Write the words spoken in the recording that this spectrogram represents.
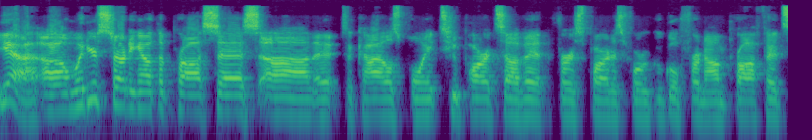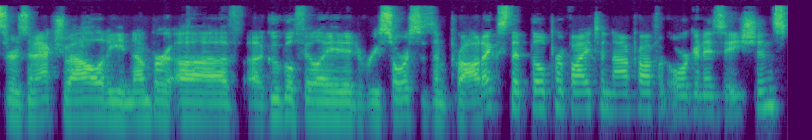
Yeah, um, when you're starting out the process, uh, to Kyle's point, two parts of it. First part is for Google for nonprofits. There's an actuality a number of uh, Google affiliated resources and products that they'll provide to nonprofit organizations.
